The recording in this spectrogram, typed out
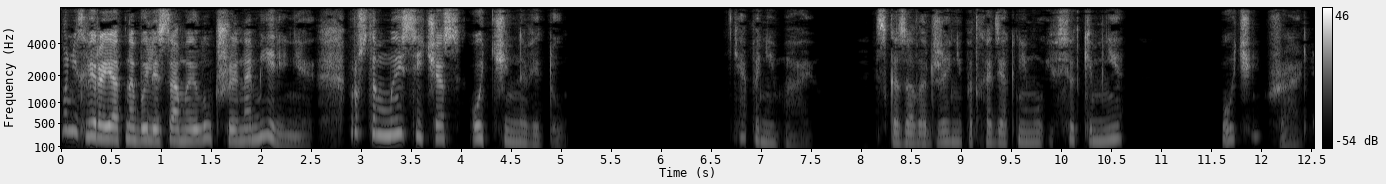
У них, вероятно, были самые лучшие намерения. Просто мы сейчас очень на виду. Я понимаю, сказала Дженни, подходя к нему, и все-таки мне очень жаль.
